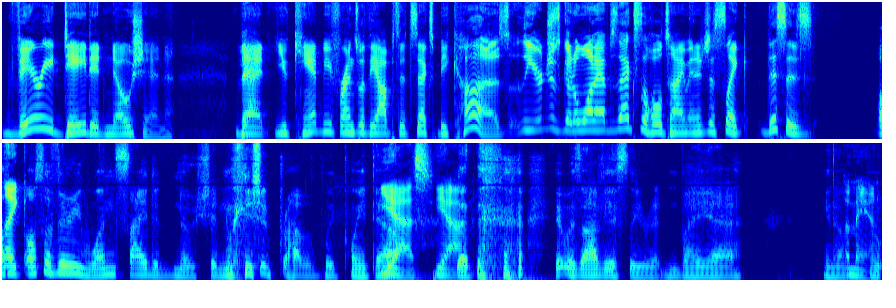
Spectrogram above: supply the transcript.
very dated notion that you can't be friends with the opposite sex because you're just gonna want to have sex the whole time and it's just like this is like- also very one-sided notion. We should probably point out. yes yeah That the, it was obviously written by, uh, you know, A man.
